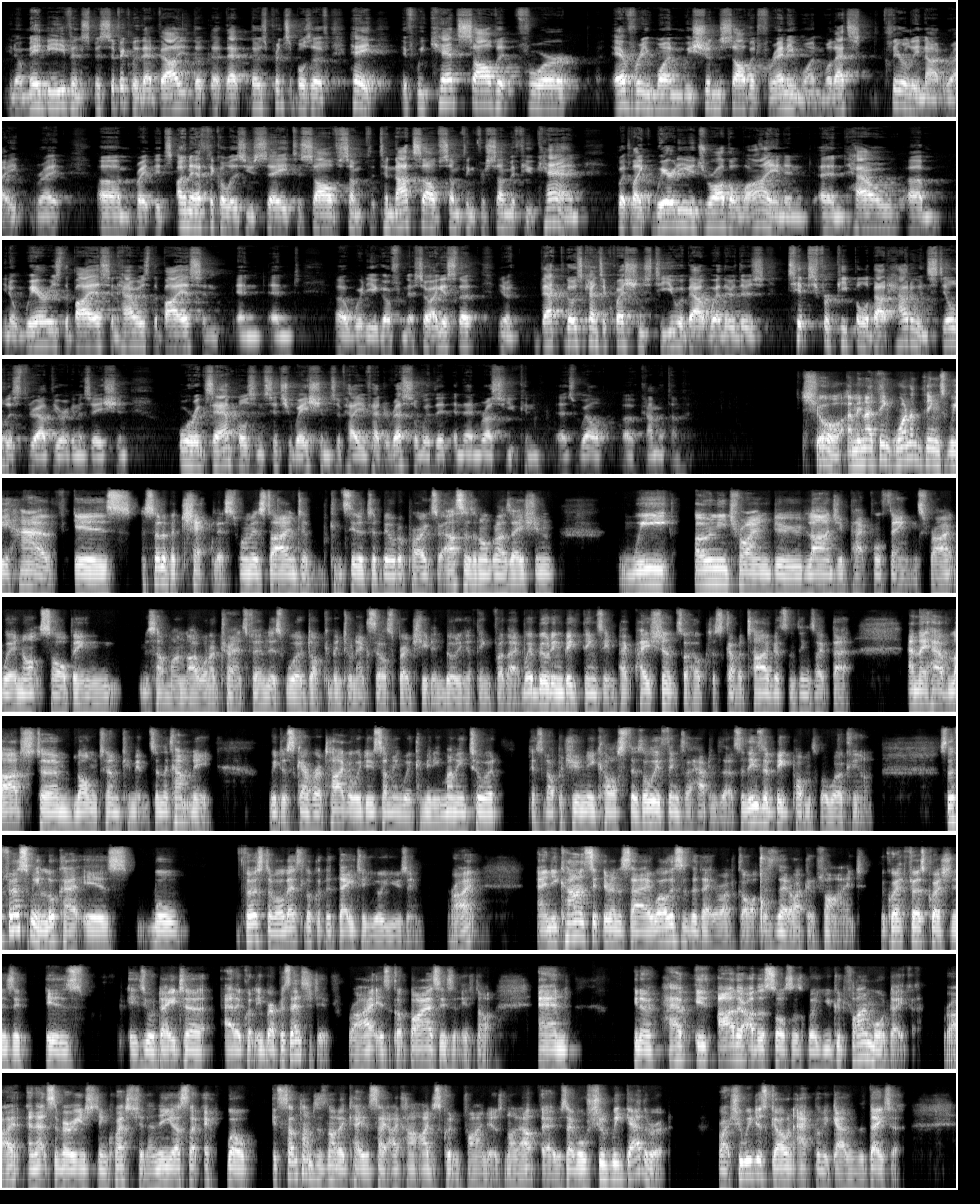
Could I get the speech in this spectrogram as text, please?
you know maybe even specifically that value that, that, those principles of hey if we can't solve it for everyone we shouldn't solve it for anyone. Well that's clearly not right right? Um, right it's unethical as you say to solve something to not solve something for some if you can but like where do you draw the line and and how um, you know where is the bias and how is the bias and and and uh, where do you go from there so i guess that you know that those kinds of questions to you about whether there's tips for people about how to instill this throughout the organization or examples and situations of how you've had to wrestle with it and then russ you can as well uh, comment on that Sure. I mean, I think one of the things we have is sort of a checklist when we're starting to consider to build a product. So, us as an organization, we only try and do large impactful things right? We're not solving someone i want to transform this word document to an excel spreadsheet and building a thing for that. We're building big things that impact patients or help discover targets and things like that. And they have large term long term commitments in the company. We discover a target we do something we're committing money to it. There's an opportunity cost. There's all these things that happen to that. So these are big problems we're working on. So the first thing we look at is well first of all let's look at the data you're using right and you can't sit there and say, well, this is the data I've got, this is the data I can find. The first question is, if, is, is your data adequately representative, right? Is it got biases, And if not? And, you know, have is, are there other sources where you could find more data, right? And that's a very interesting question. And then you ask, like, well, it's sometimes it's not okay to say, I can't, I just couldn't find it. It's not out there. We say, well, should we gather it, right? Should we just go and actively gather the data?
